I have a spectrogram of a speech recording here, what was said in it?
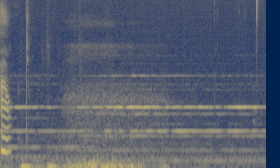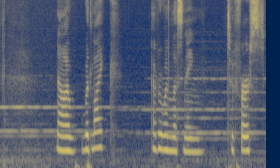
out. Now, I would like everyone listening to first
